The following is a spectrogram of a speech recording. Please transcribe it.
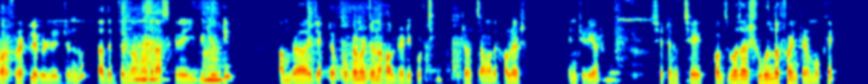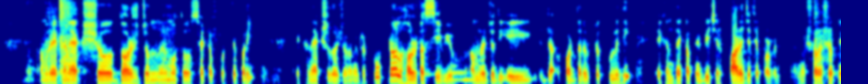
কর্পোরেট লেভেলের জন্য, তাদের জন্য আমাদের আজকের এই ভিডিওটি। আমরা এই যে একটা প্রোগ্রামের জন্য হল রেডি করছি, এটা হচ্ছে আমাদের হলের ইন্টেরিয়র সেটা হচ্ছে কক্সবাজার সুগন্ধা পয়েন্টের মুখে। আমরা এখানে একশো দশ জনের মতো সেট করতে পারি। এখানে একশো দশ জন টোটাল হলটা সি ভিউ আমরা যদি এই পর্দাটা খুলে দিই, এখান থেকে আপনি বিচের পাড়ে যেতে পারবেন এবং সরাসরি আপনি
